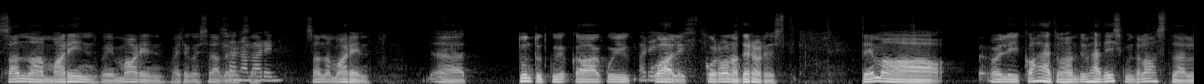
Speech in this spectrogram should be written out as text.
Sanna Marin või Marin, ma ei tea, kuidas seda Sanna Marin.. Sanna Marin, tuntud kui ka kui Marin kohalik koroonaterrorist. tema oli kahe tuhande üheteistkümnendal aastal,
